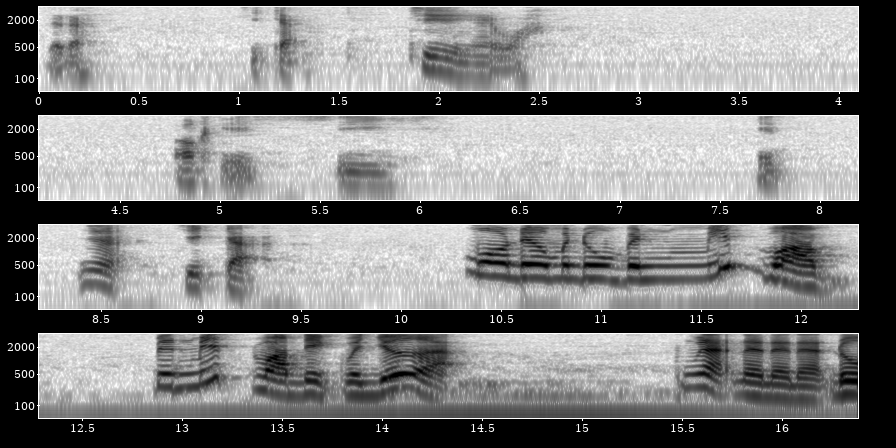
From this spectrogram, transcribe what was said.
เดี๋ยวนะชิกะชื่อไงวะโอเคซีเนี่ยชิกะโมเดลมันดูเป็นมิดว่าเป็นมิดว่าเด็กกว่าเยอะอะ เนี่ยเนี่ยเนี่ยเนี่ยดู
